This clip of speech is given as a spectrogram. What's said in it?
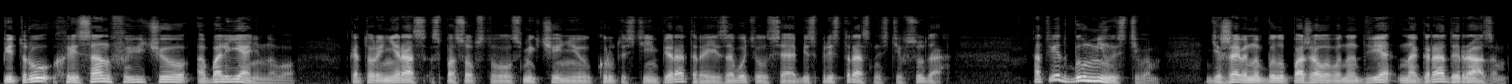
Петру Хрисанфовичу Обальянинову, который не раз способствовал смягчению крутости императора и заботился о беспристрастности в судах. Ответ был милостивым. Державину было пожаловано две награды разом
